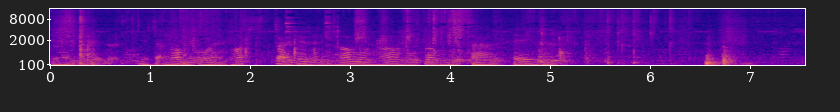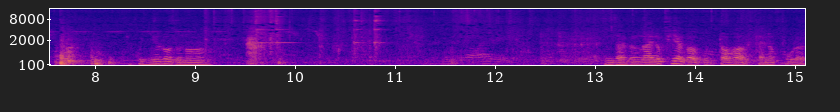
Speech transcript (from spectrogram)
cái này để chặn lo một ổi nó chạy thế này nó một nó một lâu cái nước tà thế cũng nhớ lo tụi nó giờ con gái lúc kia có cũng cho họ cái nó phú rồi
